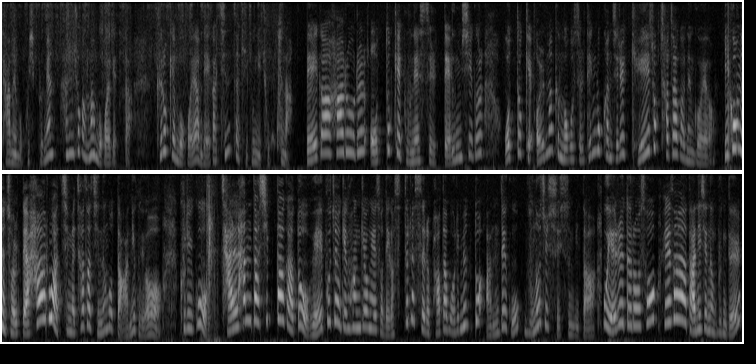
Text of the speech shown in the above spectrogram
다음에 먹고 싶으면 한 조각만 먹어야겠다. 그렇게 먹어야 내가 진짜 기분이 좋구나 내가 하루를 어떻게 보냈을 때 음식을 어떻게 얼만큼 먹었을 때 행복한지를 계속 찾아가는 거예요. 이거는 절대 하루아침에 찾아지는 것도 아니고요. 그리고 잘한다 싶다가도 외부적인 환경에서 내가 스트레스를 받아버리면 또 안 되고 무너질 수 있습니다. 뭐 예를 들어서 회사 다니시는 분들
